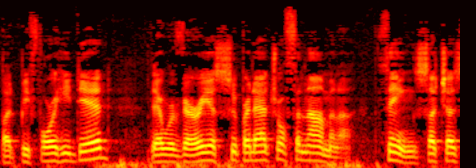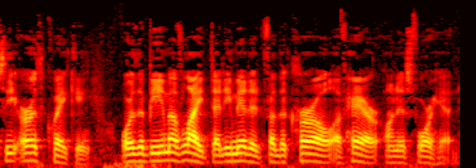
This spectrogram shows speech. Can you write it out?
But before he did, there were various supernatural phenomena, things such as the earth quaking or the beam of light that emitted from the curl of hair on his forehead.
